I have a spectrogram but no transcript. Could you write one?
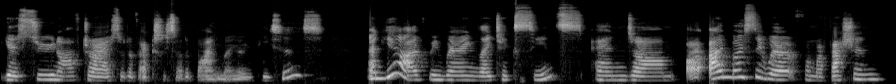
yeah, soon after I sort of actually started buying my own pieces. And yeah, I've been wearing latex since, and um, I, I, mostly wear it from a fashion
